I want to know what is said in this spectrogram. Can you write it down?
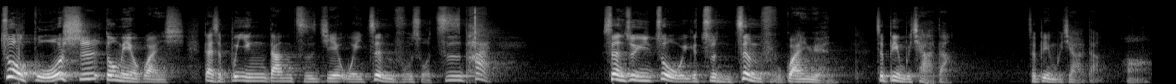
做国师都没有关系，但是不应当直接为政府所支派。甚至于作为一个准政府官员，这并不恰当，这并不恰当啊。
